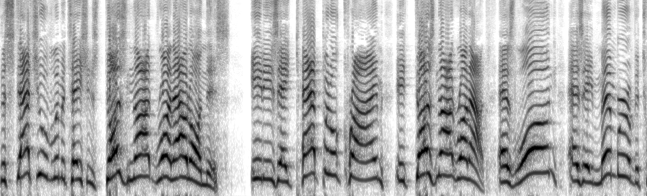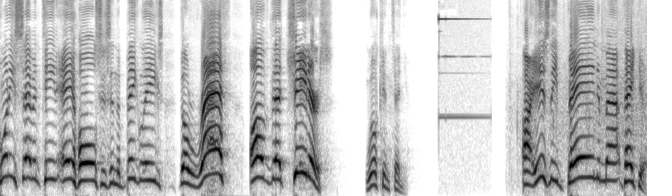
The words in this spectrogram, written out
the statute of limitations does not run out on this. It is a capital crime. It does not run out. As long as a member of the 2017 A-Holes is in the big leagues, the wrath of the cheaters will continue. All right, here's the Ben Maller. Thank you.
